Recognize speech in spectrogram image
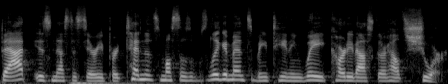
That is necessary for tendons, muscles, ligaments, maintaining weight, cardiovascular health, sure.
